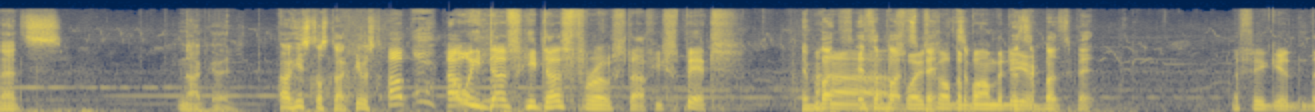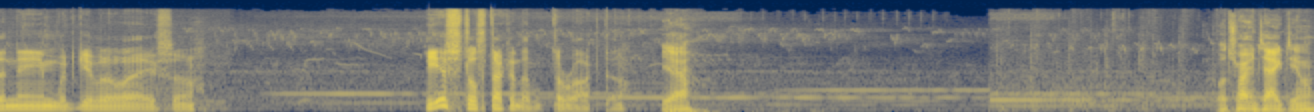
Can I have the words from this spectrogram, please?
That's not good. Oh, he's still stuck. He was. Oh, oh, he does. He does throw stuff. He spits. It butt, it's a ah, That's butt why it's spit. called the a- bombardier. It's a butt spit. I figured the name would give it away. So he is still stuck in the, the rock, though. Yeah. We'll try and tag team him.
